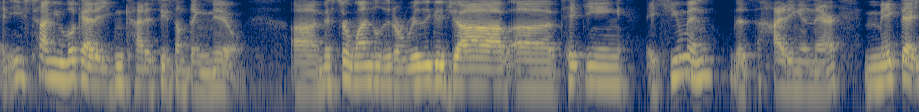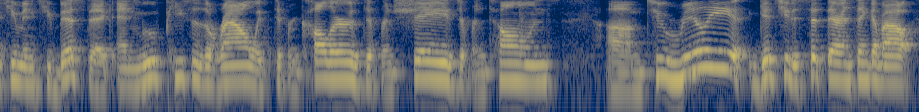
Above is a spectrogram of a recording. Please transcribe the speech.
and each time you look at it, you can kind of see something new. Uh, Mr. Wenzel did a really good job of taking a human that's hiding in there, make that human cubistic, and move pieces around with different colors, different shades, different tones um, to really get you to sit there and think about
